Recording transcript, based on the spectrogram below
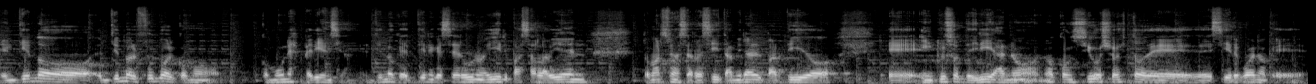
entiendo, entiendo el fútbol como, como una experiencia. Entiendo que tiene que ser uno ir, pasarla bien, tomarse una cervecita, mirar el partido. Eh, incluso te diría, no, no consigo yo esto de, decir, bueno, que,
